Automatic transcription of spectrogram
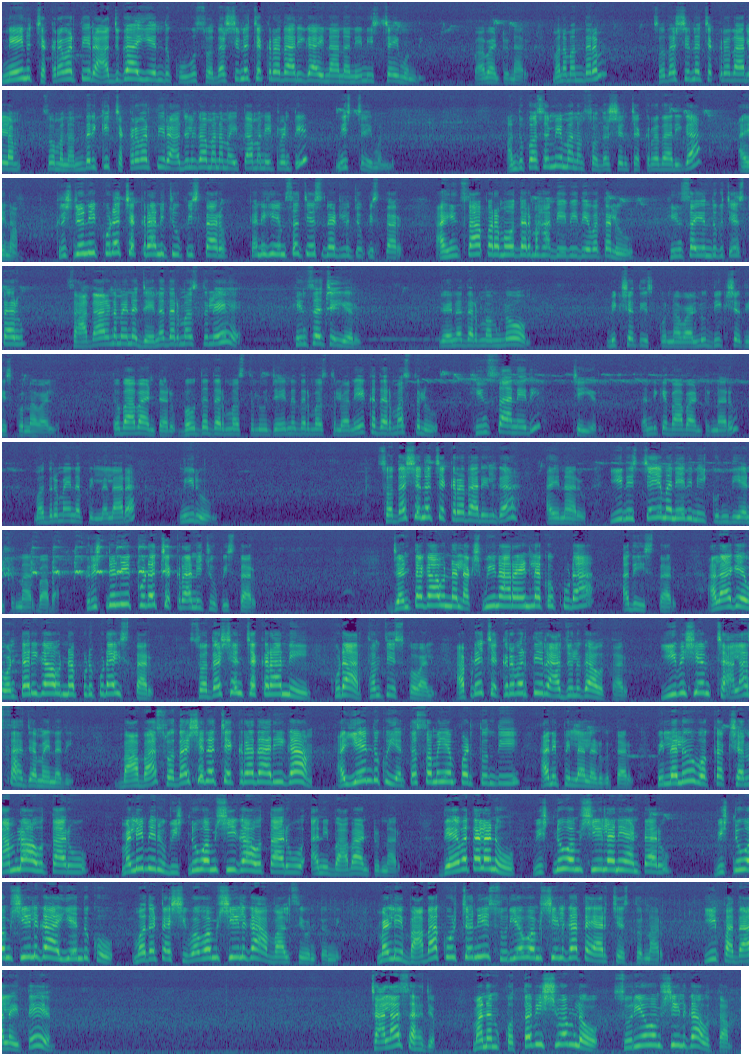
నేను చక్రవర్తి రాజుగా అయ్యేందుకు స్వదర్శన చక్రధారిగా అయినాననే నిశ్చయం ఉంది. బాబా అంటున్నారు. మనమందరం స్వదర్శన చక్రధారులం. సో మనందరికీ చక్రవర్తి రాజులుగా మనం అవుతామనేటువంటి నిశ్చయం ఉంది. అందుకోసమే మనం స్వదర్శన చక్రధారిగా అయినాం. కృష్ణునికి కూడా చక్రాన్ని చూపిస్తారు. కానీ హింస చేసినట్లు చూపిస్తారు. అహింసా పరమోధర్మహాదేవి దేవతలు హింస ఎందుకు చేస్తారు? సాధారణమైన జైన ధర్మస్తులే హింస చెయ్యరు. జైన ధర్మంలో భిక్ష తీసుకున్న వాళ్ళు దీక్ష తీసుకున్న వాళ్ళు. తో బాబా అంటారు బౌద్ధ ధర్మస్తులు జైన ధర్మస్తులు అనేక ధర్మస్తులు హింస అనేది చెయ్యరు. అందుకే బాబా అంటున్నారు మధురమైన పిల్లలారా మీరు స్వదర్శన చక్రధారిలుగా అయినారు. ఈ నిశ్చయం అనేది మీకుంది అంటున్నారు బాబా. కృష్ణుని కూడా చక్రాన్ని చూపిస్తారు. జంటగా ఉన్న లక్ష్మీనారాయణలకు కూడా అది ఇస్తారు. అలాగే ఒంటరిగా ఉన్నప్పుడు కూడా ఇస్తారు. స్వదర్శన్ చక్రాన్ని కూడా అర్థం చేసుకోవాలి. అప్పుడే చక్రవర్తి రాజులుగా అవుతారు. ఈ విషయం చాలా సహజమైనది. బాబా స్వదర్శన చక్రధారిగా అయ్యేందుకు ఎంత సమయం పడుతుంది అని పిల్లలు అడుగుతారు. పిల్లలు ఒక్క క్షణంలో అవుతారు. మళ్ళీ మీరు విష్ణువంశీగా అవుతారు అని బాబా అంటున్నారు. దేవతలను విష్ణువంశీలని అంటారు. విష్ణువంశీలుగా అయ్యేందుకు మొదట శివవంశీలుగా అవ్వాల్సి ఉంటుంది. మళ్ళీ బాబా కూర్చొని సూర్యవంశీలుగా తయారు చేస్తున్నారు. ఈ పదాలైతే చాలా సహజం. మనం కొత్త విశ్వంలో సూర్యవంశీలుగా అవుతాం.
